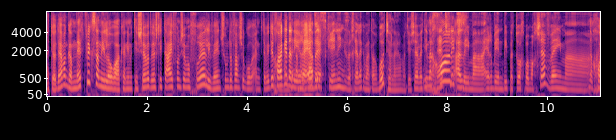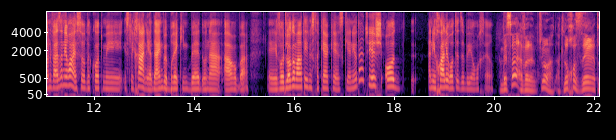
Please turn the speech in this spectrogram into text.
אתה יודע מה, גם נטפליקס אני לא רואה, כי אני מתיישבת ויש לי את האייפון שמפריע לי, ואין שום דבר שגורם, אני תמיד יכולה להגיד, אני אראה את זה. אבל double screening זה חלק מהתרבות של היום. את יושבת עם נכון, הנטפליקס ועם ה-Airbnb פתוח במחשב ועם ה... נכון, ואז אני רואה עשר דקות מ... סליחה, אני עדיין בברייקינג בד, עונה ארבע, אה, ועוד לא גמרתי את משחקי הכס, כי אני יודעת שיש עוד אני יכולה לראות את זה ביום אחר. בסדר, אבל תשמעו, את לא חוזרת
